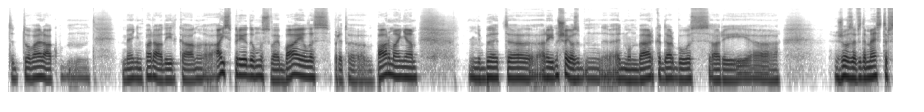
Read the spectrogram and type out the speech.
tad to vairāk mm, mēģina parādīt kā nu, aizspriedumus vai bailes pret pārmaiņām. Bet uh, arī nu, šajos mm, Edmunds Bērka darbos arī uh, Žozefs Demestrs,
